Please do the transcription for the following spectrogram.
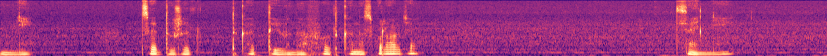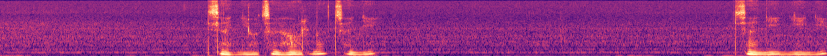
ні. Це дуже така дивна фотка насправді. Це ні. Це ні, оце гарно, це ні. Ця ні, ні, ні.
